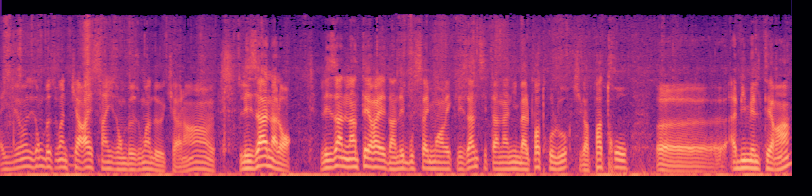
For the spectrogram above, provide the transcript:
Ah, ils, ont, besoin de caresses, hein, ils ont besoin de câlins. Les ânes alors. Les ânes, l'intérêt d'un débroussaillement avec les ânes, c'est un animal pas trop lourd, qui va pas trop abîmer le terrain,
